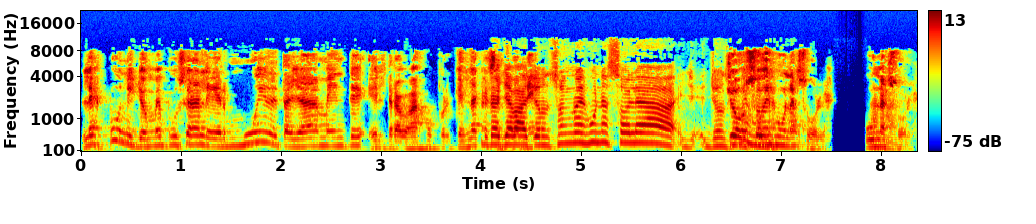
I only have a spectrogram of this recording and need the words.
La Sputnik, yo me puse a leer muy detalladamente el trabajo porque es la que Pero ya va, Johnson no es una sola. Johnson, es una, sola, una sola.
